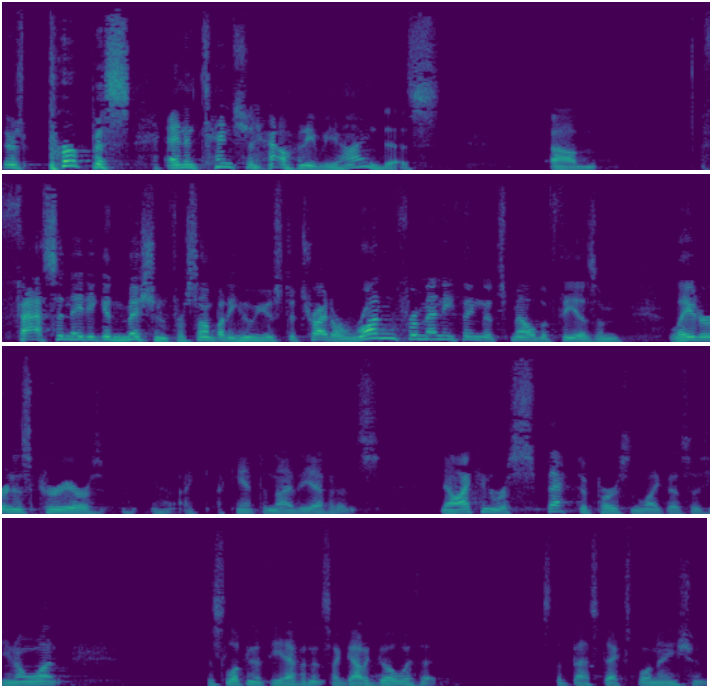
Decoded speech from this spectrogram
there's purpose and intentionality behind this. Um, fascinating admission for somebody who used to try to run from anything that smelled of theism. Later in his career, I, I can't deny the evidence. Now, I can respect a person like this as, you know what? Just looking at the evidence, I got to go with it. It's the best explanation.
